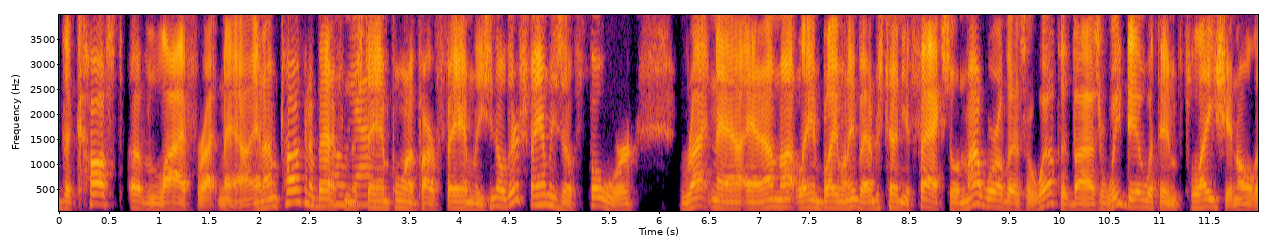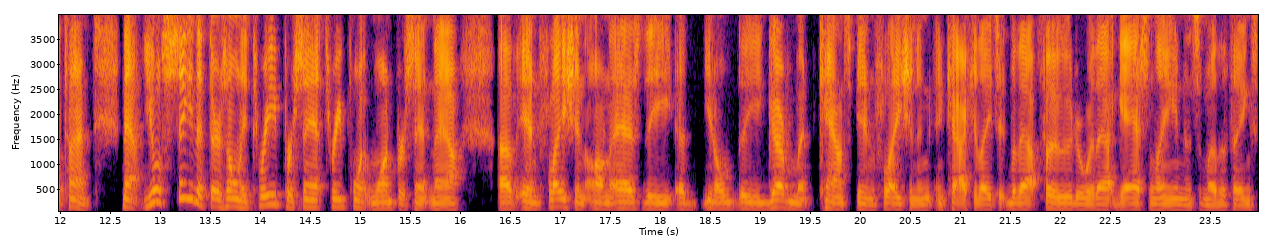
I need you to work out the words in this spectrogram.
the cost of life right now. And I'm talking about it Oh, from the standpoint of our families. You know, there's families of four right now, and I'm not laying blame on anybody. I'm just telling you facts. So in my world as a wealth advisor, we deal with inflation all the time. Now you'll see that there's only three percent, three point one percent now of inflation on as the uh, you know the government counts inflation and, and calculates it without food or without gasoline and some other things.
